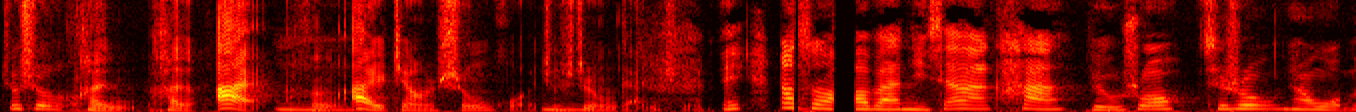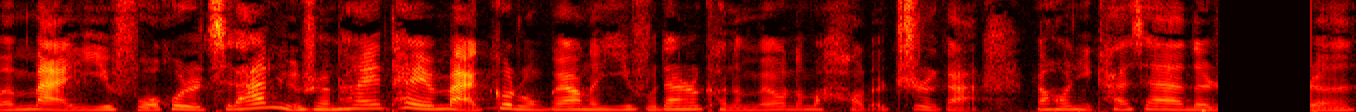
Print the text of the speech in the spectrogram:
就是很很爱很爱这样生活，就是这种感觉。哎，那孙老板，你现在看，比如说，其实你看我们买衣服，或者其他女生，她也她也买各种各样的衣服，但是可能没有那么好的质感。然后你看现在的人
